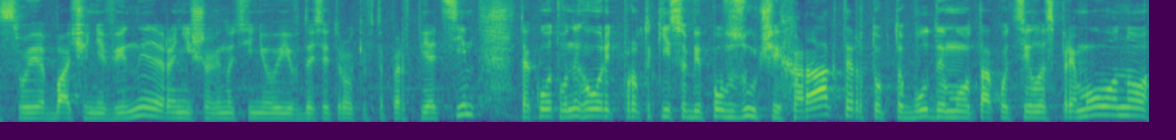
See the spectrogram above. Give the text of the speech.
своє бачення війни. Раніше він оцінював її в 10 років, тепер в 5-7. Так, от вони говорять про такий собі повзучий характер, тобто будемо так цілеспрямовано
